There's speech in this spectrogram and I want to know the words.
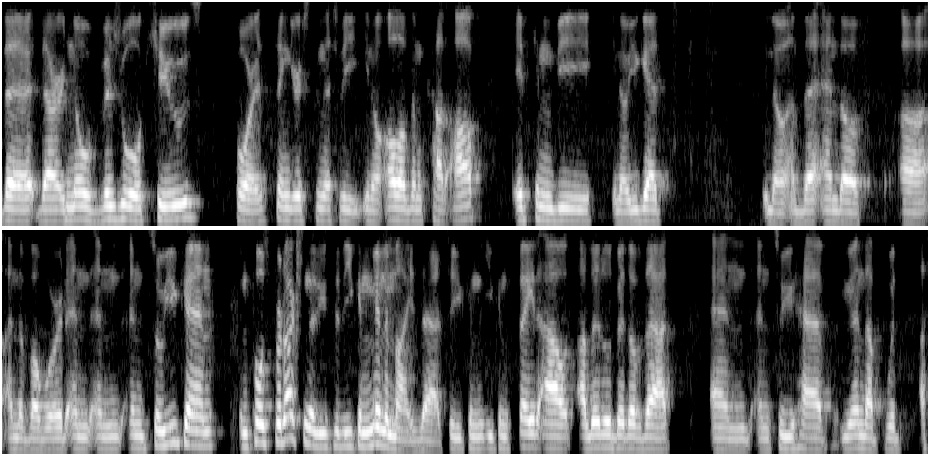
the, there are no visual cues for singers to naturally, you know, all of them cut off, it can be, you know, you get, you know, at the end of uh, end of a word, and and and so you can in post production, as you said, you can minimize that. So you can you can fade out a little bit of that, and and so you have you end up with a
